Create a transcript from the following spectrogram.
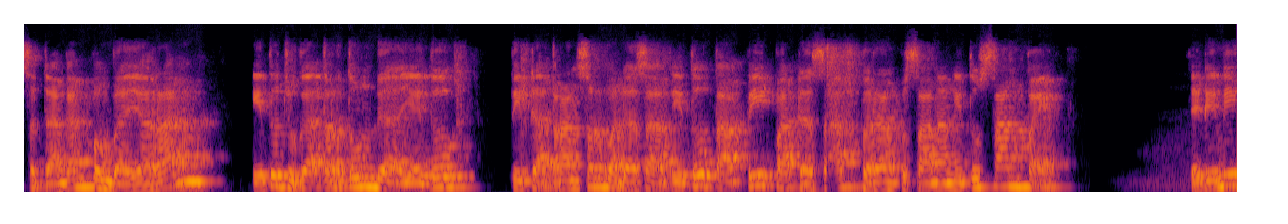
Sedangkan pembayaran itu juga tertunda, yaitu tidak transfer pada saat itu, tapi pada saat barang pesanan itu sampai. Jadi ini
